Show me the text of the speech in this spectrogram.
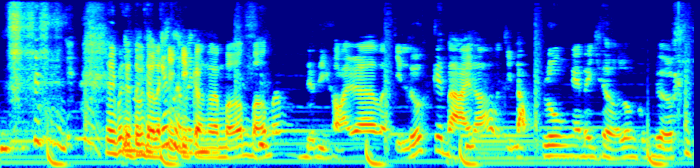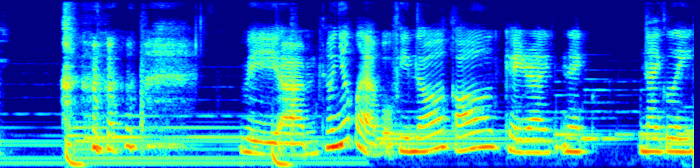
Đây bây giờ tôi là chị chỉ mình... cần là mở mở điện thoại ra và chị lướt cái bài đó và chị đọc luôn ngay bây giờ luôn cũng được. Vì uh, thứ nhất là bộ phim đó có Keira Knightley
